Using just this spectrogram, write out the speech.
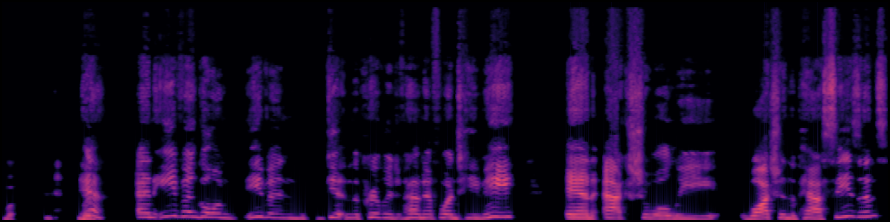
but- yeah. And even going even getting the privilege of having F1 TV and actually watching the past seasons.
